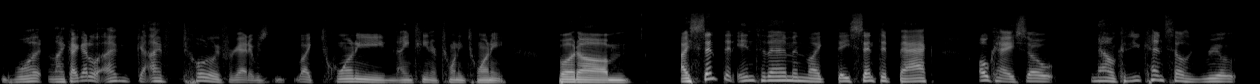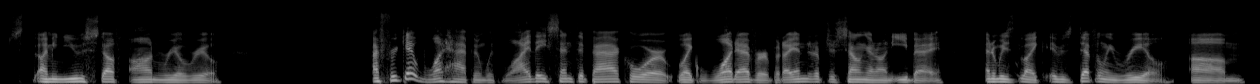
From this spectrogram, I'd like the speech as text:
what like I gotta I I totally forget it was like 2019 or 2020, But um, I sent it into them and like they sent it back. Okay, so no, because you can sell real, I mean, used stuff on RealReal. I forget what happened with why they sent it back or like whatever, but I ended up just selling it on eBay, and it was like it was definitely real. Um,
